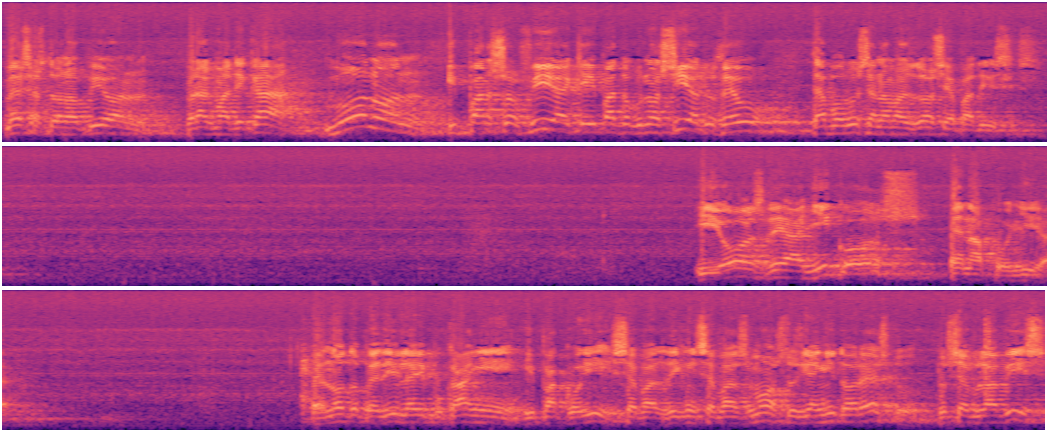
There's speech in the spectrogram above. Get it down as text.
μέσα στον οποίο πραγματικά μόνον η πανσοφία και η παντογνωσία του Θεού θα μπορούσε να μας δώσει απαντήσεις. Υιός δε ανήκος εν απολία ενώ το παιδί λέει που κάνει υπακοή δείχνει σεβασμό στους γεννήτωρές του τους ευλαβείς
